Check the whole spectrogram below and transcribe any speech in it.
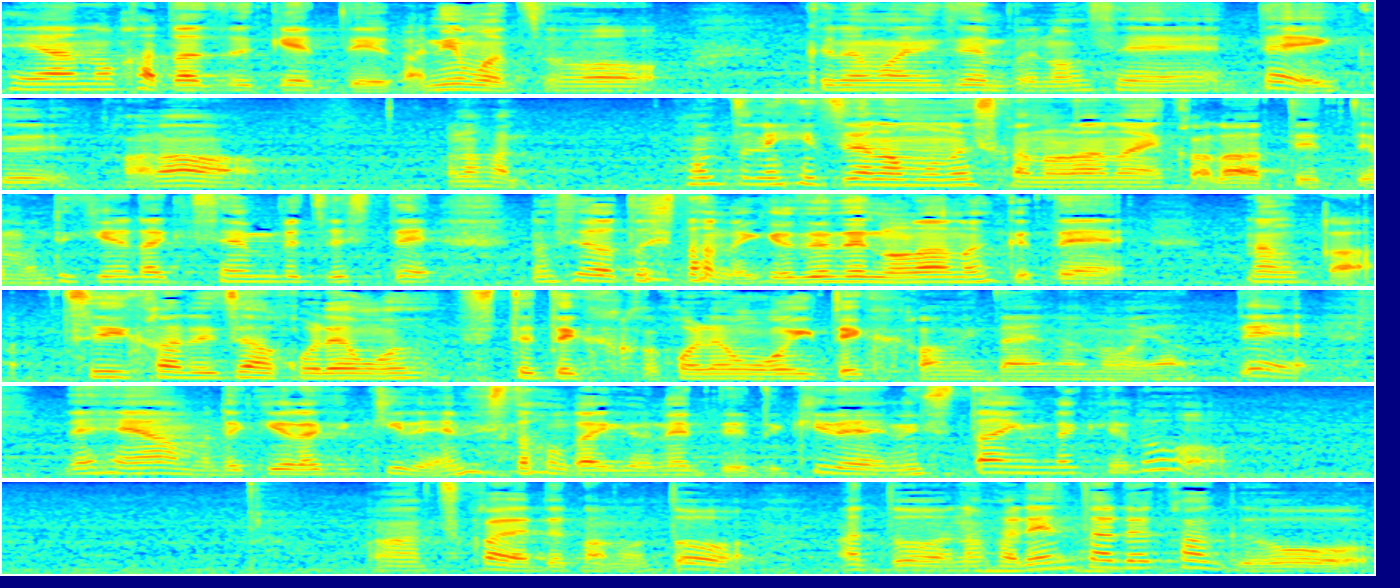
部屋の片付けっていうか荷物を車に全部乗せていくからなんか本当に必要なものしか乗らないからって言って、まあ、できるだけ選別して乗せようとしたんだけど全然乗らなくてなんか追加でじゃあこれも捨てていくかこれも置いていくかみたいなのをやってで部屋もできるだけ綺麗にした方がいいよねって言って綺麗にしたいんだけどあ疲れてたのとあとなんかレンタル家具を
